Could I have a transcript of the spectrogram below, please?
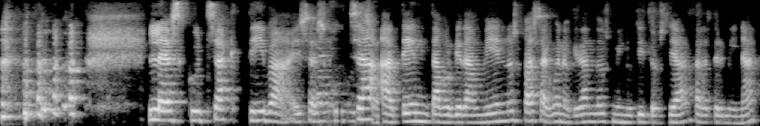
la escucha activa, esa escucha, atenta, porque también nos pasa, bueno, quedan dos minutitos ya para terminar,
